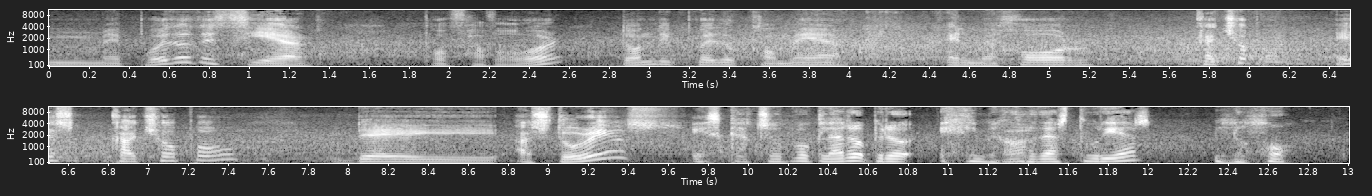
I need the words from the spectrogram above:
¿Me puedo decir, por favor, dónde puedo comer el mejor cachopo? ¿Es cachopo de Asturias? Es cachopo, claro, pero el mejor Ah. de Asturias, no.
